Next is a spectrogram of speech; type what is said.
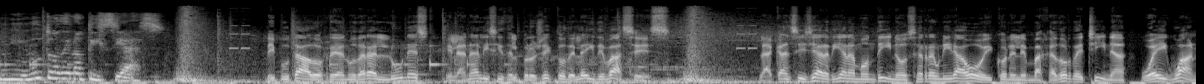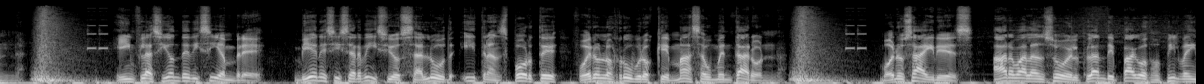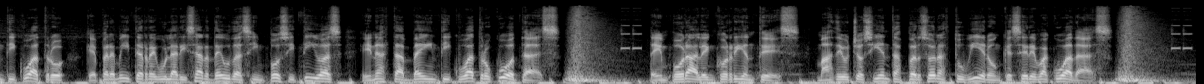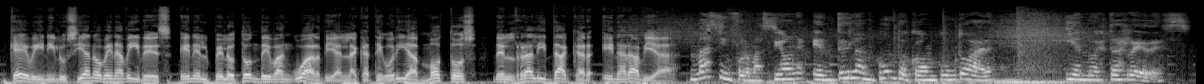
Minuto de noticias. Diputados reanudará el lunes el análisis del proyecto de ley de bases. La canciller Diana Mondino se reunirá hoy con el embajador de China, Wei Wan. Inflación de diciembre. Bienes y servicios, salud y transporte fueron los rubros que más aumentaron. Buenos Aires. ARBA lanzó el Plan de Pagos 2024 que permite regularizar deudas impositivas en hasta 24 cuotas. Temporal en Corrientes. Más de 800 personas tuvieron que ser evacuadas. Kevin y Luciano Benavides en el pelotón de vanguardia en la categoría motos del Rally Dakar en Arabia. Más información en telam.com.ar y en nuestras redes.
